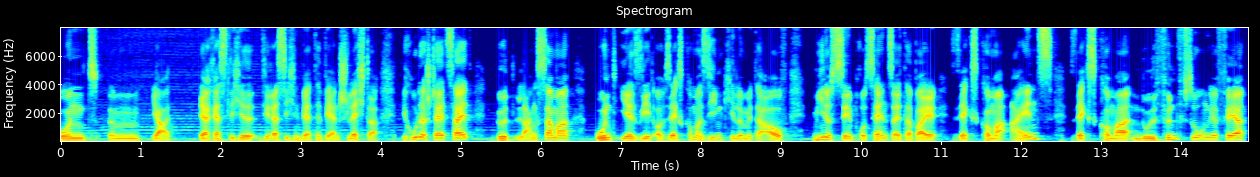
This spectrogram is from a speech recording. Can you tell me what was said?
und ähm, ja, der restliche, die restlichen Werte werden schlechter. Die Ruderstellzeit wird langsamer und ihr seht auf 6,7 Kilometer auf. Minus 10% seid ihr bei 6,1, 6,05 so ungefähr.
